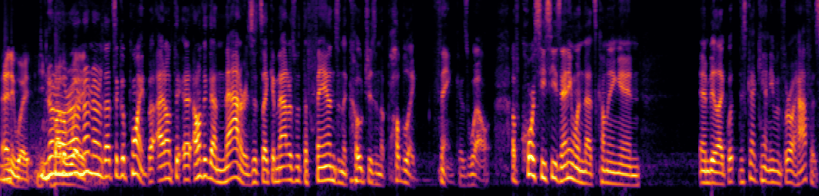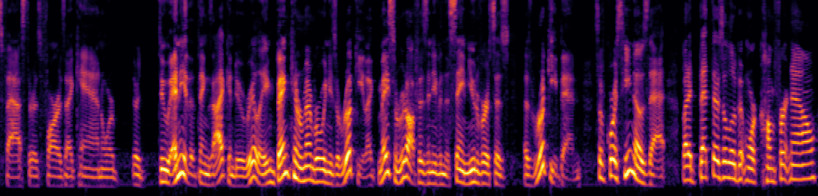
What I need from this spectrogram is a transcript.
Mm. Anyway, No, no, no, way, no, no, no. That's a good point, but I don't think I don't think that matters. It's like it matters what the fans and the coaches and the public think as well. Of course, he sees anyone that's coming in and be like, "What? This guy can't even throw half as fast or as far as I can, or or do any of the things I can do." Really, Ben can remember when he's a rookie. Like Mason Rudolph isn't even the same universe as as rookie Ben, so of course he knows that. But I bet there's a little bit more comfort now.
